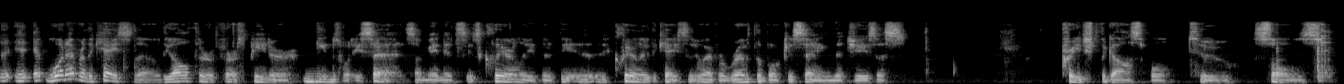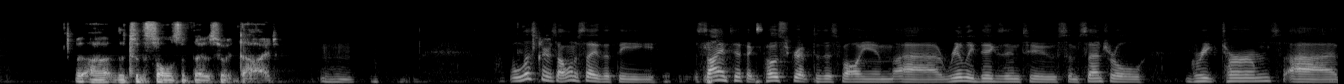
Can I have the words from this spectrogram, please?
it, it, whatever the case, though, the author of First Peter means what he says. I mean, it's it's clearly that the uh, clearly the case that whoever wrote the book is saying that Jesus preached the gospel to souls, uh, to the souls of those who had died. Mm-hmm. Well, listeners, I want to say that the scientific postscript to this volume uh, really digs into some central Greek terms. Uh,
